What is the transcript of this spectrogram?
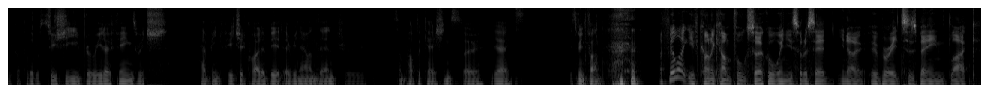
We've got the little sushi burrito things, which have been featured quite a bit every now and mm. then through some publications. So yeah, it's it's been fun. I feel like you've kind of come full circle when you sort of said, you know, Uber Eats has been like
